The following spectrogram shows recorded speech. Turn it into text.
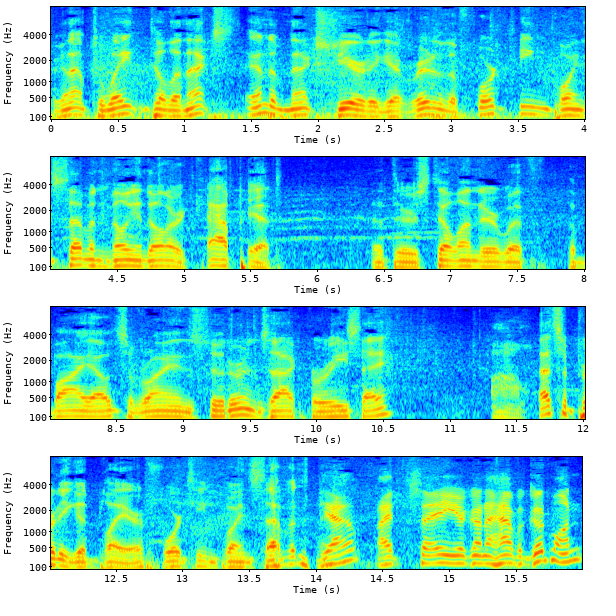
we're going to have to wait until the next end of next year to get rid of the $14.7 million cap hit that they're still under with the buyouts of Ryan Suter and Zach Parise. Eh? Wow. That's a pretty good player, 14.7. Yeah, I'd say you're going to have a good one.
